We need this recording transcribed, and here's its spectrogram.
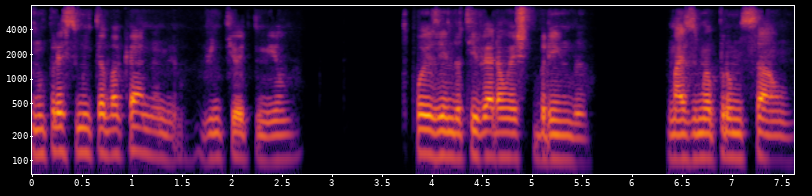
num preço muito bacana, meu, 28 mil. Depois ainda tiveram este brinde, mais uma promoção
